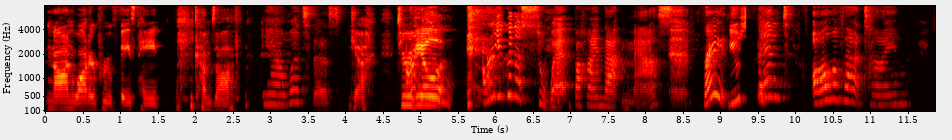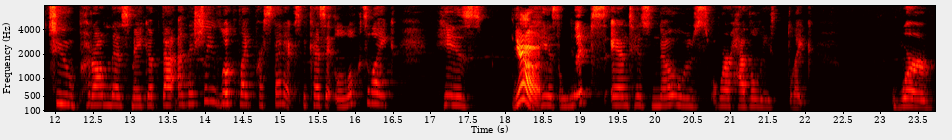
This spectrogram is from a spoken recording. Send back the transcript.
non-waterproof face paint comes off. Yeah, what's this? Yeah, to Aren't reveal you, aren't you gonna sweat behind that mask? right. You spent all of that time to put on this makeup that initially looked like prosthetics because it looked like his Yeah, his lips and his nose were heavily like were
